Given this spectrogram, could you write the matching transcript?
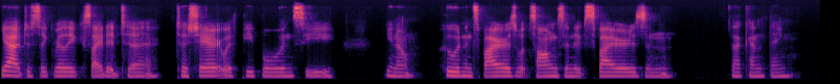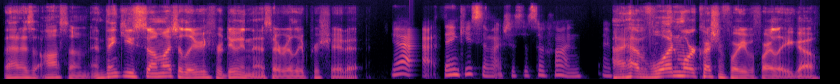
yeah just like really excited to to share it with people and see you know who it inspires what songs it inspires and that kind of thing That is awesome. And thank you so much, Olivia, for doing this. I really appreciate it. Yeah thank you so much this is so fun I have it. one more question for you before I let you go.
